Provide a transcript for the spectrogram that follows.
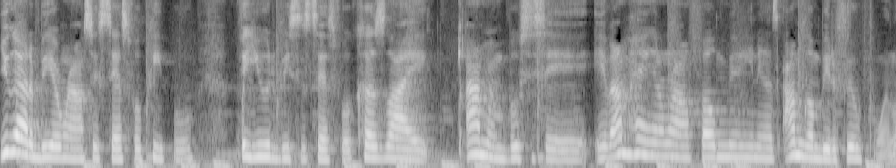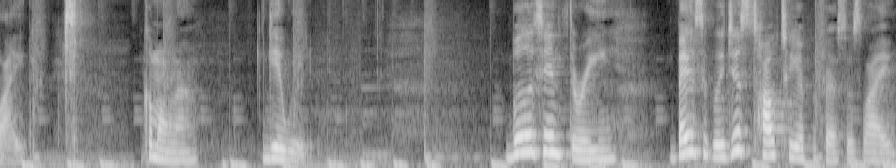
You got to be around successful people for you to be successful. Cause like I remember Boosie said, if I'm hanging around four millionaires, I'm gonna be the fifth one. Like, come on now, get with it. Bulletin three, basically just talk to your professors. Like,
